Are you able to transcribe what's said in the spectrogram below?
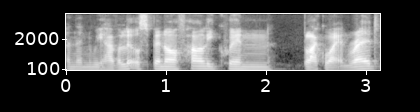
and then we have a little spin off Harley Quinn, Black, White, and Red.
